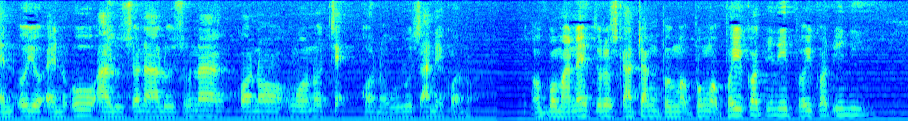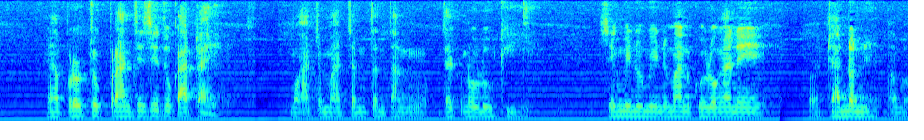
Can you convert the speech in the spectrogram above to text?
NU yo NU, alusuna alusuna, kono ngono cek kono urusane kono. Apa maneh terus kadang bengok-bengok boykot ini, boykot ini. Nah produk Prancis itu kata macam-macam tentang teknologi. Sing minum-minuman golongane oh, Danon ya apa?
